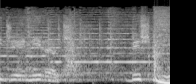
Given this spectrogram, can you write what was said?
DJ Niraj Wiśnia.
